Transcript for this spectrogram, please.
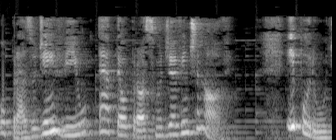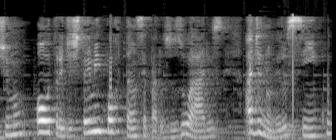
O prazo de envio é até o próximo dia 29. E por último, outra de extrema importância para os usuários, a de número 5,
